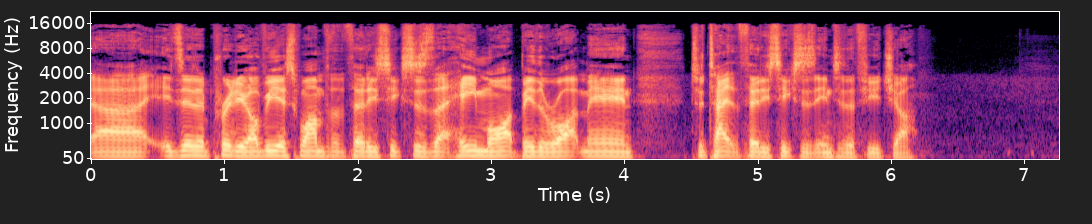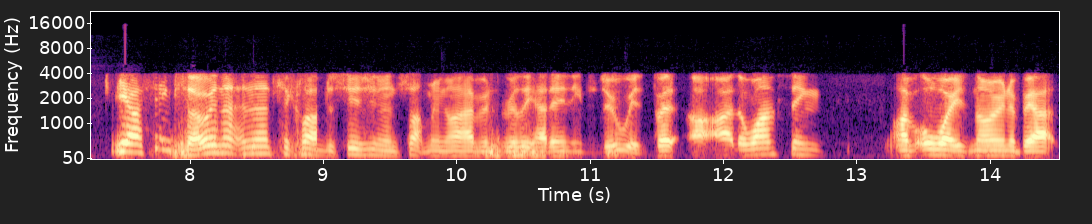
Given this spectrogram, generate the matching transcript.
uh, is it a pretty obvious one for the 36ers that he might be the right man to take the 36ers into the future? Yeah, I think so, and, that, and that's a club decision and something I haven't really had anything to do with. But uh, the one thing I've always known about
